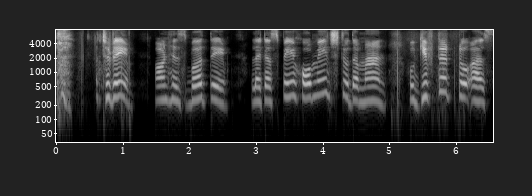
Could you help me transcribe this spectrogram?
Today, on his birthday, let us pay homage to the man who gifted to us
